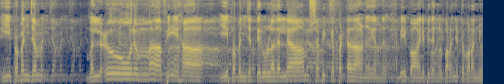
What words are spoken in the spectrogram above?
ഈ പ്രപഞ്ചം മൽഊനും ഈ പ്രപഞ്ചത്തിലുള്ളതെല്ലാം ശപിക്കപ്പെട്ടതാണ് എന്ന് ഹബീബ നബി തങ്ങൾ പറഞ്ഞിട്ട് പറഞ്ഞു.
